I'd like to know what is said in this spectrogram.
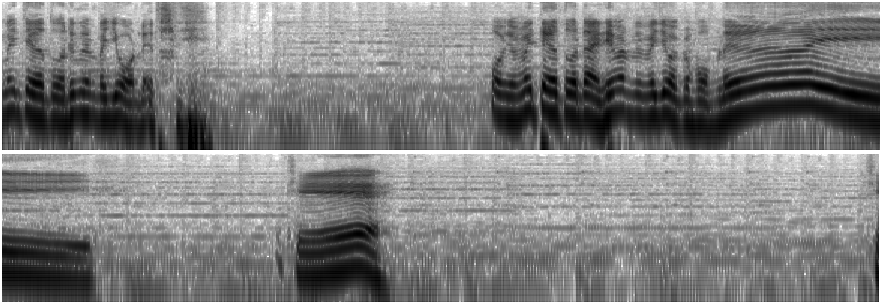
ไม่เจอตัวที่เป็นประโยชน์เลยตอนนี้ ผมยังไม่เจอตัวไหนที่มันเป็นประโยชน์กับผมเลย โอเค โอเค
